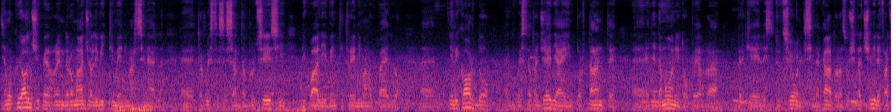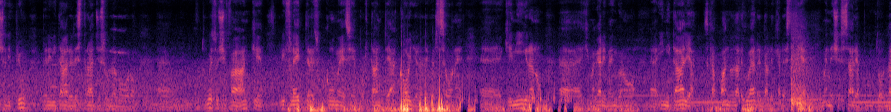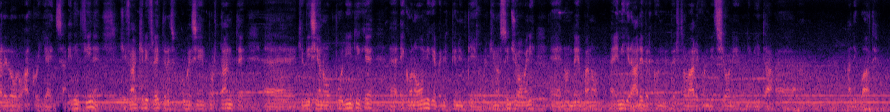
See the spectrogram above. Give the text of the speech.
Siamo qui oggi per rendere omaggio alle vittime di Marsinella, eh, tra queste 60 abruzzesi, dei quali 23 di Manoppello. Eh, il ricordo eh, di questa tragedia è importante eh, ed è da monito per, perché le istituzioni, il sindacato, la società civile faccia di più per evitare le stragi sul lavoro. Eh, tutto questo ci fa anche riflettere su come sia importante accogliere le persone eh, che emigrano magari vengono eh, in Italia scappando dalle guerre e dalle carestie, come è necessario appunto dare loro accoglienza. Ed infine ci fa anche riflettere su come sia importante eh, che vi siano politiche eh, economiche per il pieno impiego, perché i nostri giovani eh, non debbano eh, emigrare per, per, trovare condizioni di vita eh, adeguate.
